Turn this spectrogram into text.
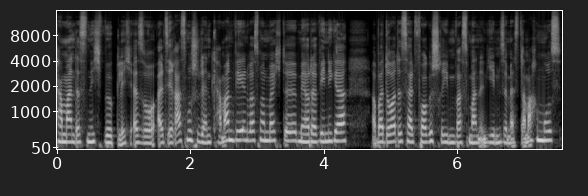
kann man das nicht wirklich. Also als Erasmus-Student kann man wählen, was man möchte, mehr oder weniger. Aber dort ist halt vorgeschrieben, was man in jedem Semester machen muss.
